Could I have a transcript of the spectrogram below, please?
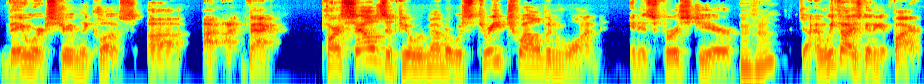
they were extremely close. Uh, I, I, in fact, Parcells, if you'll remember, was three twelve and one in his first year Mm-hmm. and we thought he was going to get fired.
